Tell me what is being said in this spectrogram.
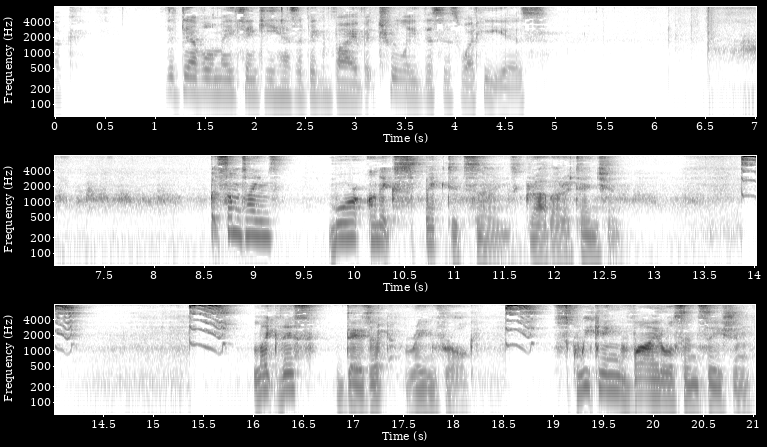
Look, the devil may think he has a big bite, but truly this is what he is. But sometimes more unexpected sounds grab our attention. Like this desert rain frog. Squeaking viral sensation.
